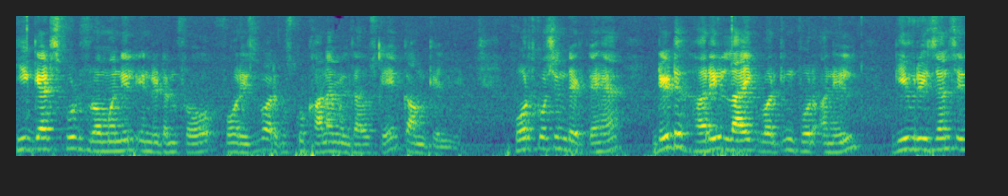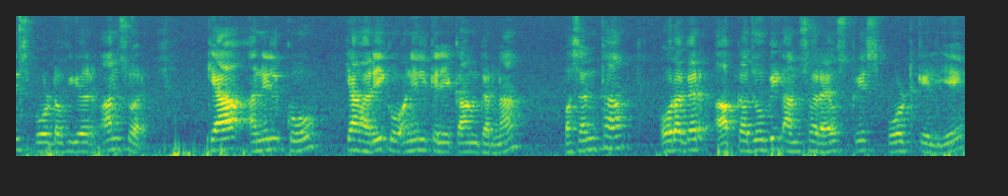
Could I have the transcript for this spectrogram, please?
He gets food from Anil in return for his work उसको खाना मिलता है उसके काम के लिए। फोर्थ क्वेश्चन देखते हैं did Hari like working for Anil give reason in support of your answer क्या अनिल को, क्या हरी को अनिल के लिए काम करना पसंद था? और अगर आपका जो भी आंसर है उसके सपोर्ट के लिए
